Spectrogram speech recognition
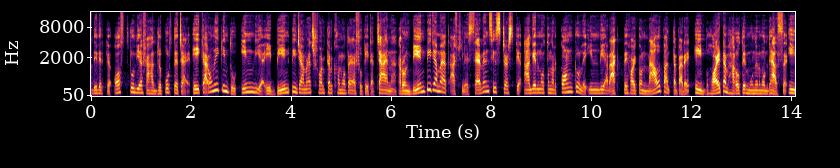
বিচ্ছিন্নতাবাদীদেরকে অস্ত্র দিয়ে সাহায্য করতে চায়। এই কারণেই কিন্তু ইন্ডিয়া এই বিএনপি জামায়াত সরকার ক্ষমতায় আসুক, এটা চায় না। কারণ বিএনপি জামায়াত আসলে সেভেন সিস্টার্সকে আগের মতন আর কন্ট্রোলে ইন্ডিয়া রাখতে হয়তো নাও পারতে পারে, এই ভয়টা ভারতের মনের মধ্যে আছে। এই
